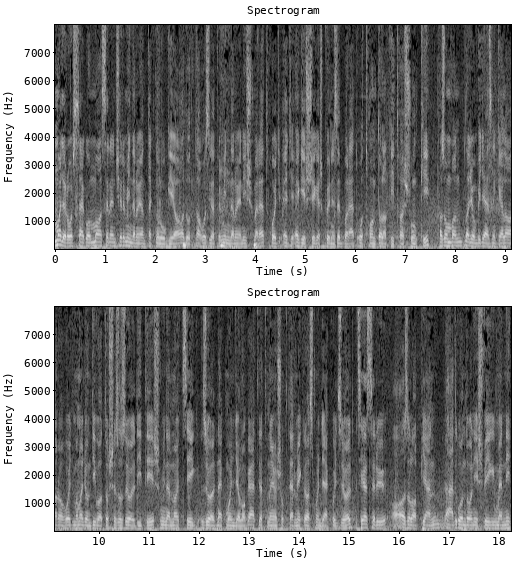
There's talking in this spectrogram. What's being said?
Magyarországon ma szerencsére minden olyan technológia adott ahhoz, illetve minden olyan ismeret, hogy egy egészséges környezetbarát otthont alakíthassunk ki. Azonban nagyon vigyázni kell arra, hogy ma nagyon divatos ez a zöldítés. Minden nagy cég zöldnek mondja magát, illetve nagyon sok termékre azt mondják, hogy zöld. Célszerű az alapján átgondolni és végigmenni,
